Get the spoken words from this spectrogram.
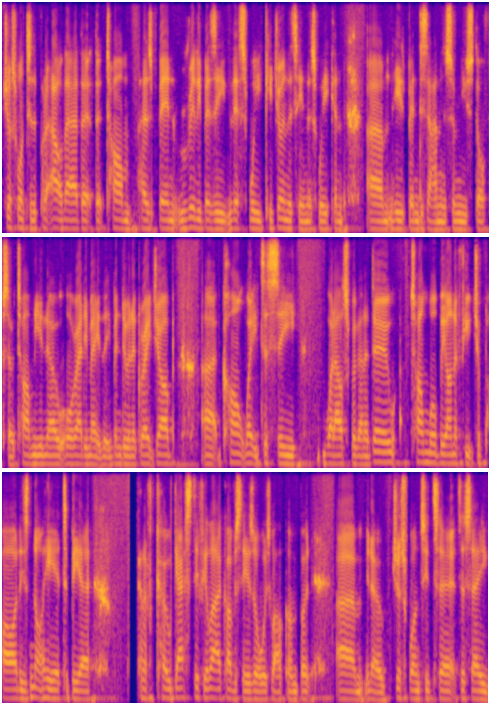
just wanted to put it out there that, that Tom has been really busy this week. He joined the team this week and um, he's been designing some new stuff. So, Tom, you know already, mate, that you've been doing a great job. can't wait to see what else we're going to do. Tom will be on a future pod. He's not here to be a kind of co-guest, if you like. Obviously, is always welcome, but um, you know, just wanted to to say,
